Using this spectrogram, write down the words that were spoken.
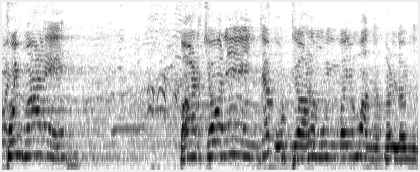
പൊന്മാളെ പഠിച്ചോനെ എന്റെ കുട്ടികളെ മുൻപനും നീ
